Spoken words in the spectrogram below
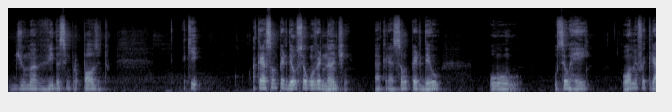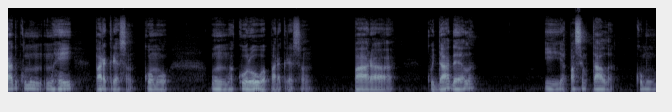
de uma vida sem propósito. É que a criação perdeu o seu governante, a criação perdeu o, o seu rei. O homem foi criado como um, um rei para a criação, como uma coroa para a criação, para cuidar dela e apacentá-la como um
